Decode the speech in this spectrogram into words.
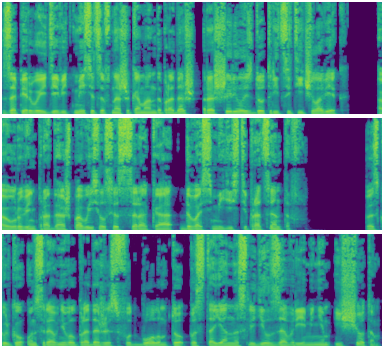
За первые 9 месяцев наша команда продаж расширилась до 30 человек, а уровень продаж повысился с 40 до 80%. Поскольку он сравнивал продажи с футболом, то постоянно следил за временем и счетом.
